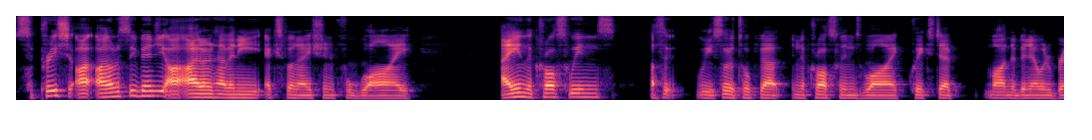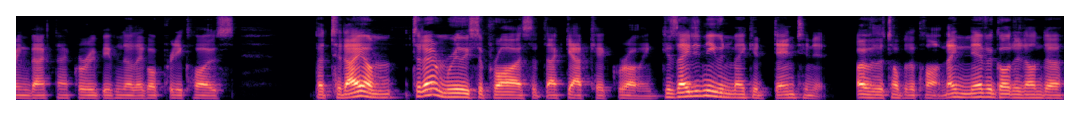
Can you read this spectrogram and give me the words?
Saprish, I, I honestly, Benji, I, I don't have any explanation for why. A in the crosswinds, I think we sort of talked about in the crosswinds why Quickstep mightn't have been able to bring back that group, even though they got pretty close. But today, I'm today I'm really surprised that that gap kept growing because they didn't even make a dent in it over the top of the climb. They never got it under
